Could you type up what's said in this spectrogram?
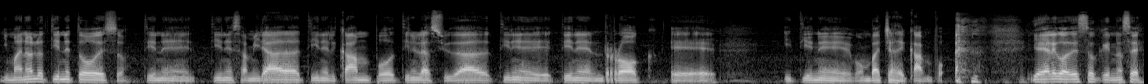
y Manolo tiene todo eso, tiene, tiene esa mirada, tiene el campo, tiene la ciudad, tiene, tiene el rock. Eh, y tiene bombachas de campo. y hay algo de eso que, no sé,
